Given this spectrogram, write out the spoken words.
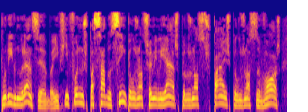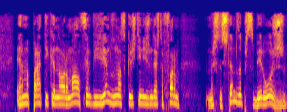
por ignorância, enfim, foi-nos passado assim pelos nossos familiares, pelos nossos pais, pelos nossos avós. Era uma prática normal, sempre vivemos o nosso cristianismo desta forma. Mas se estamos a perceber hoje,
